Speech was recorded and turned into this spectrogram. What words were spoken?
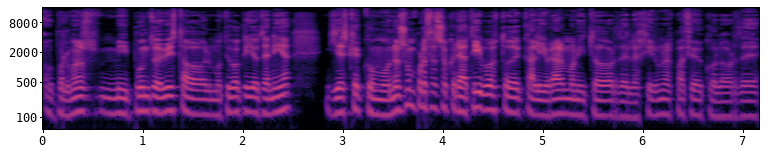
o por lo menos mi punto de vista o el motivo que yo tenía, y es que como no es un proceso creativo, esto de calibrar el monitor, de elegir un espacio de color, de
